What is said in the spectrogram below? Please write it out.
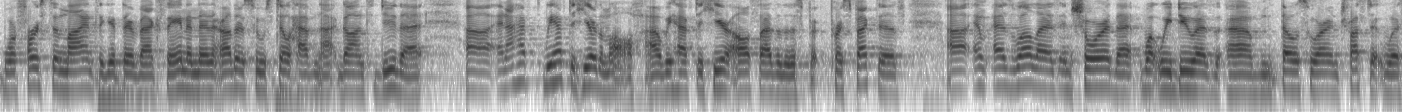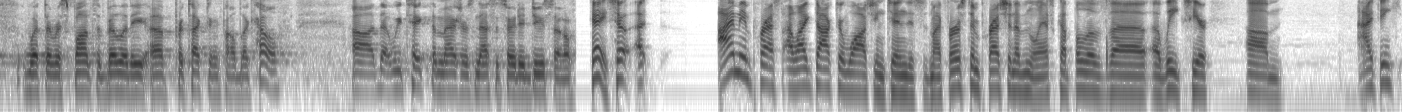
were first in line to get their vaccine, and then there are others who still have not gone to do that. Uh, and I have we have to hear them all. Uh, we have to hear all sides of this perspective, uh, and, as well as ensure that what we do as um, those who are entrusted with with the responsibility of protecting public health, uh, that we take the measures necessary to do so. Okay, so uh, I'm impressed. I like Dr. Washington. This is my first impression of him the last couple of uh, uh, weeks here. Um, I think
